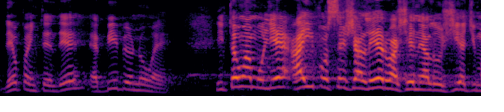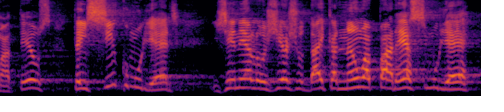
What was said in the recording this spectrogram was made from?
Deu para entender? É Bíblia ou não é? Então a mulher, aí vocês já leram a genealogia de Mateus, tem cinco mulheres. Genealogia judaica não aparece mulher.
